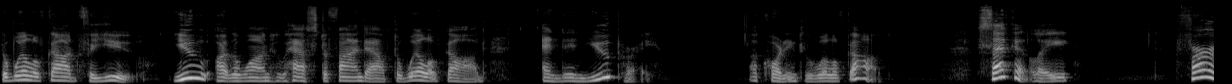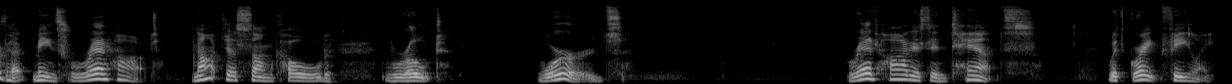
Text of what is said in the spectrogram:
the will of God for you? You are the one who has to find out the will of God, and then you pray according to the will of God. Secondly, fervent means red hot, not just some cold, rote words. Red hot is intense, with great feeling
